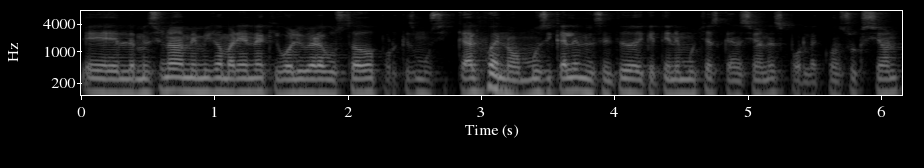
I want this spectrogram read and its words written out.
Eh, le mencionaba a mi amiga Mariana que igual le hubiera gustado porque es musical. Bueno, musical en el sentido de que tiene muchas canciones por la construcción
